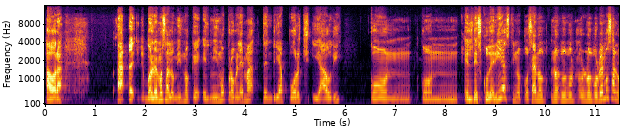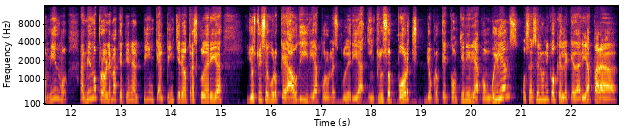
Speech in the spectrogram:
Ahora, Ah, eh, volvemos a lo mismo que el mismo problema tendría Porsche y Audi con, con el de escuderías, Tinoco. O sea, nos, nos, nos, volvemos a lo mismo, al mismo problema que tiene Alpine, que Alpine quiere otra escudería. Yo estoy seguro que Audi iría por una escudería, incluso Porsche, yo creo que con quién iría, con Williams, o sea, es el único que le quedaría para,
